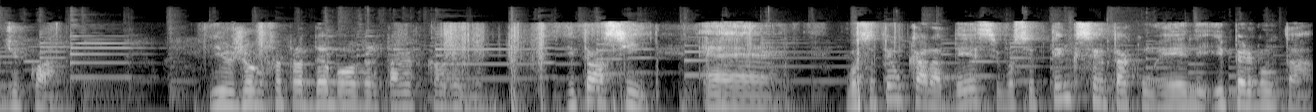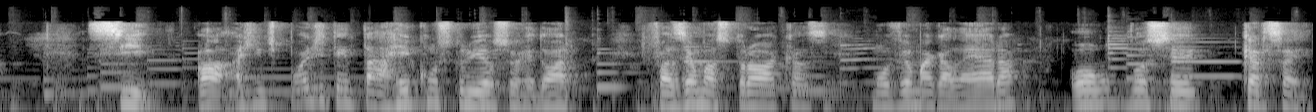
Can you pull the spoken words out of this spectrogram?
de 4. E o jogo foi para double overtime por causa dele. Então assim, é, você tem um cara desse, você tem que sentar com ele e perguntar se, ó, a gente pode tentar reconstruir ao seu redor, fazer umas trocas, mover uma galera, ou você quer sair.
